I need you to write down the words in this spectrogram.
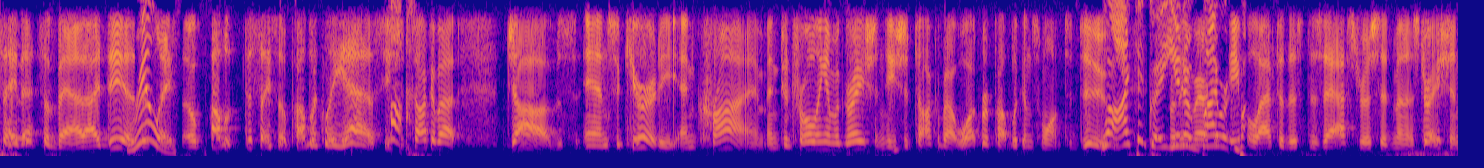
say that's a bad idea. to Really? say so, pub- to say so publicly, yes. You should talk about jobs and security and crime and controlling immigration. He should talk about what Republicans want to do. Well, I think, uh, you the know, Byron- people after this disastrous administration,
